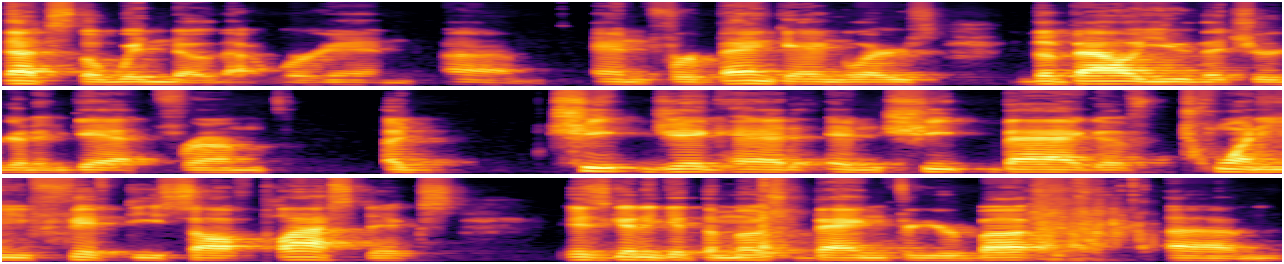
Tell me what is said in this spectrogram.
that's the window that we're in. Um, and for bank anglers the value that you're going to get from a cheap jig head and cheap bag of 20 50 soft plastics is going to get the most bang for your buck. Um,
